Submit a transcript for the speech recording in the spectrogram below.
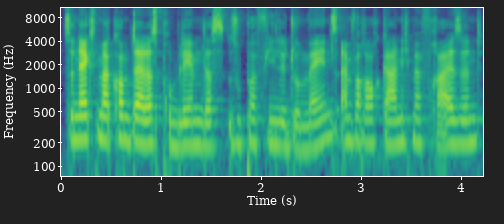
Zunächst mal kommt da das Problem, dass super viele Domains einfach auch gar nicht mehr frei sind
